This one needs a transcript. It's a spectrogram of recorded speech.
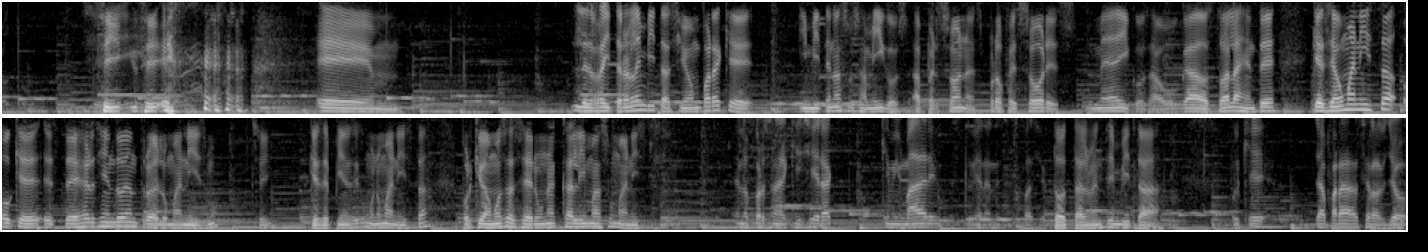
otro. Sí, sí. Em, les reitero la invitación para que inviten a sus amigos, a personas, profesores, médicos, abogados, toda la gente que sea humanista o que esté ejerciendo dentro del humanismo, ¿sí? Que se piense como un humanista, porque vamos a hacer una Cali más humanista. En lo personal quisiera que mi madre estuviera en este espacio. Totalmente invitada. Porque ya para cerrar yo,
